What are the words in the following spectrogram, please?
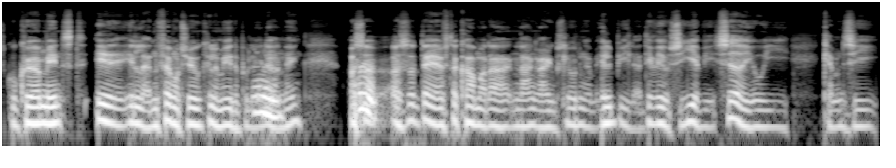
skulle køre mindst et, et eller andet 25 km på literen, mm. ikke? Og så, mm. og så derefter kommer der en lang række beslutninger om elbiler. Det vil jo sige, at vi sidder jo i, kan man sige,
